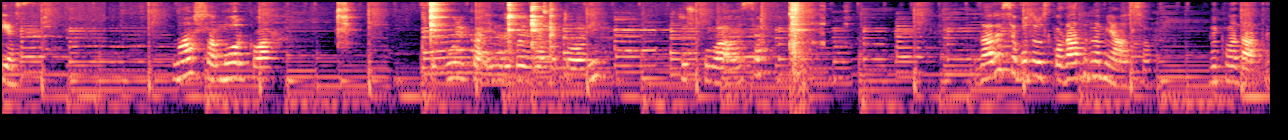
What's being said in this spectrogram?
Єс. Наша морква, цибулька і гриби вже готові. Тушкувалися. Зараз я буду розкладати на м'ясо. Викладати.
